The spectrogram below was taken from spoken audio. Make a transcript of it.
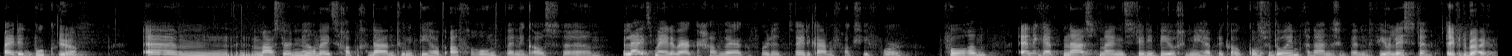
bij dit boek. Ja. Um, master neurowetenschappen gedaan. Toen ik die had afgerond, ben ik als beleidsmedewerker gaan werken voor de Tweede Kamerfractie voor Forum. En ik heb naast mijn studie biochemie heb ik ook conservatorium gedaan, dus ik ben violiste. Even erbij.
